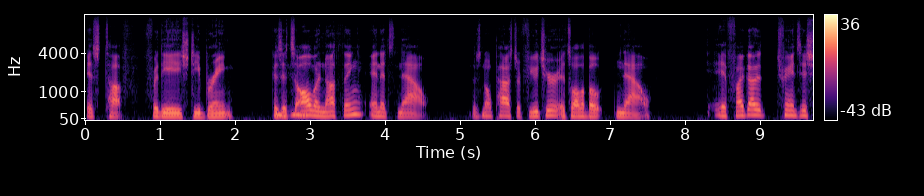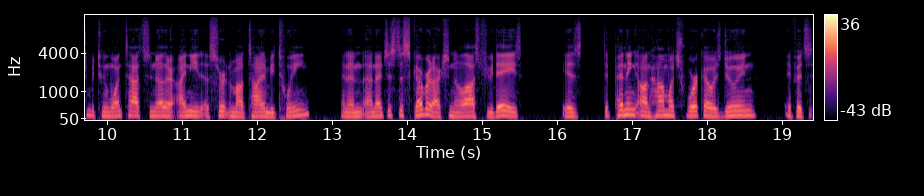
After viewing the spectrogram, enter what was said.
is tough for the ADHD brain because mm-hmm. it's all or nothing and it's now. There's no past or future. It's all about now. If I got to transition between one task to another, I need a certain amount of time in between. And then, and I just discovered actually in the last few days is depending on how much work I was doing, if it's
